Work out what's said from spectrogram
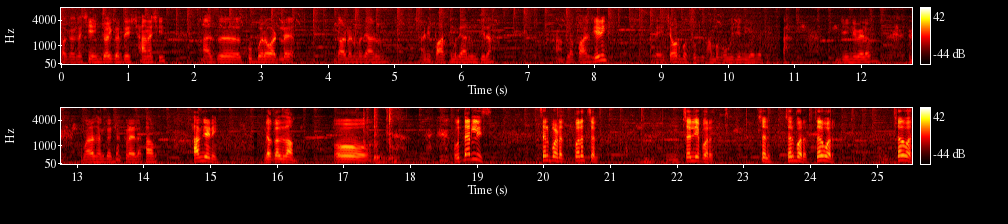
बघा कशी एन्जॉय करते छान अशी. आज खूप बरं वाटलं गार्डनमध्ये आणून आणि पार्कमध्ये आणून तिला. आपला पार्क जेणी आता याच्यावर बसवतो थांब बघू जेनी काय करते. जेनी मॅडम मला सांगतात ढकलायला. थांब. थांब जेणी ढकल थांब. हो उतरलीस. चल परत परत चल. चल ये परत. चल चल परत. चल वर. चल वर.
